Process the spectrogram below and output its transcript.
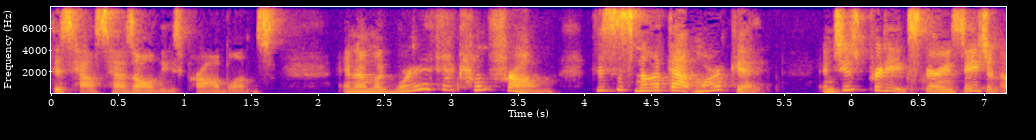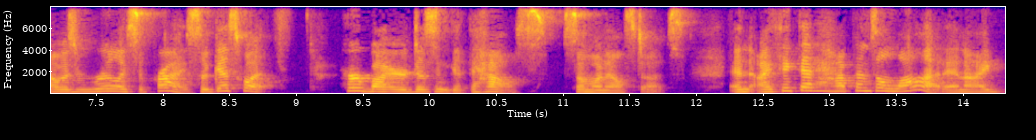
this house has all these problems. And i'm like where did that come from? This is not that market and she's pretty experienced agent. I was really surprised. So guess what? Her buyer doesn't get the house. Someone else does. And i think that happens a lot and i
